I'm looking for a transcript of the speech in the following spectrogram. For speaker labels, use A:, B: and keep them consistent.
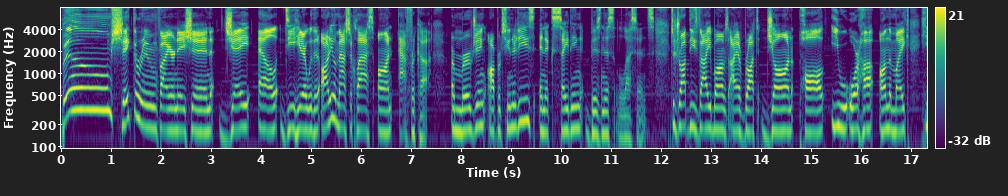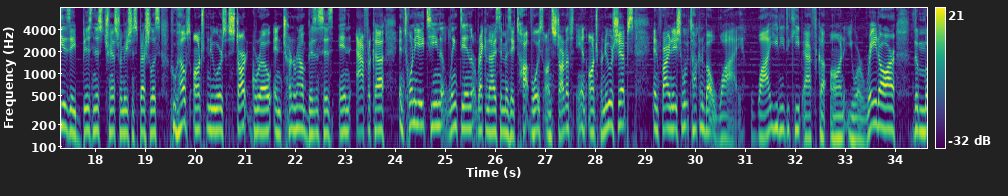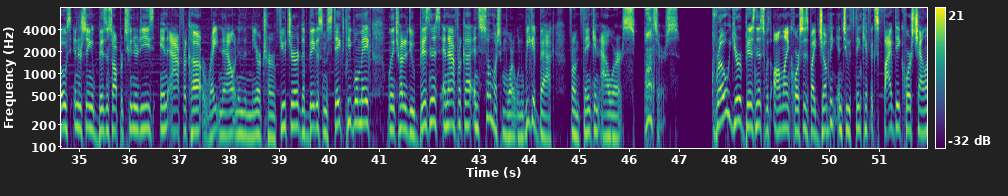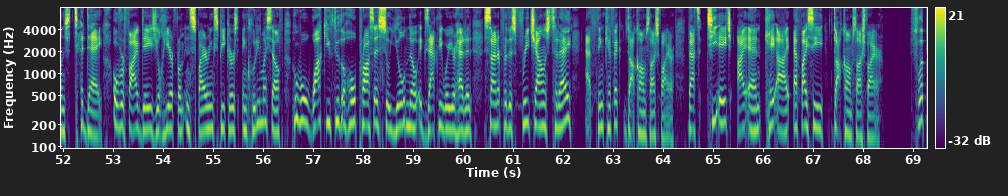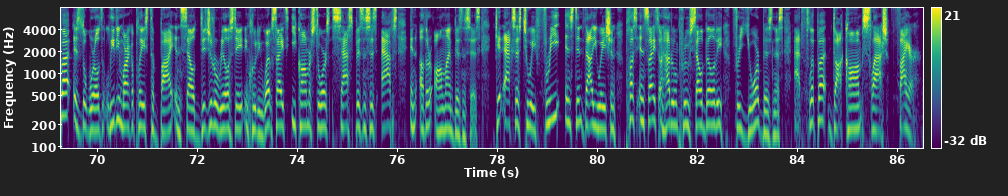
A: Boom! Shake the room, Fire Nation. JLD here with an audio masterclass on Africa emerging opportunities and exciting business lessons. To drop these value bombs, I have brought John Paul Iwuoha on the mic. He is a business transformation specialist who helps entrepreneurs start, grow, and turn around businesses in Africa. In 2018, LinkedIn recognized him as a top voice on startups and entrepreneurships. In Fire Nation, we'll be talking about why. Why you need to keep Africa on your radar, the most interesting business opportunities in Africa right right now and in the near term future, the biggest mistakes people make when they try to do business in Africa, and so much more when we get back from thanking our sponsors. Grow your business with online courses by jumping into Thinkific's five day course challenge today. Over five days, you'll hear from inspiring speakers, including myself, who will walk you through the whole process so you'll know exactly where you're headed. Sign up for this free challenge today at thinkific.com slash fire. That's T H I N K I F I C dot com slash fire. Flippa is the world's leading marketplace to buy and sell digital real estate, including websites, e commerce stores, SaaS businesses, apps, and other online businesses. Get access to a free instant valuation plus insights on how to improve sellability for your business at flippa.com slash fire.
